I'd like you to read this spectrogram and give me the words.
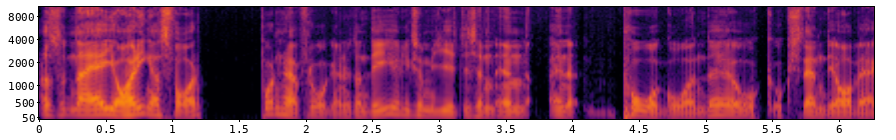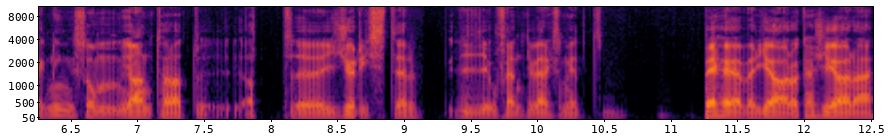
alltså, nej, jag har inga svar på den här frågan, utan det är ju liksom givetvis en, en, en pågående och, och ständig avvägning som jag antar att, att uh, jurister i offentlig verksamhet behöver göra och kanske göra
